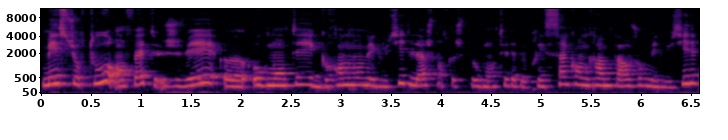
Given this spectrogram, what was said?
Mais surtout, en fait, je vais euh, augmenter grandement mes glucides. Là, je pense que je peux augmenter d'à peu près 50 grammes par jour mes glucides,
